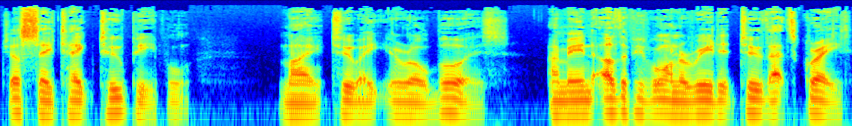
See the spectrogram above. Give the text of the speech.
just say, take two people, my two eight year old boys. I mean, other people want to read it too, that's great.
